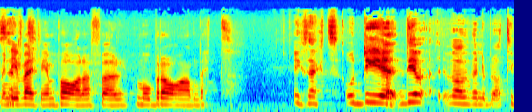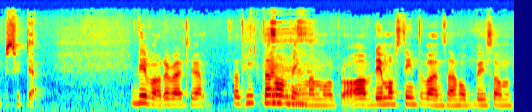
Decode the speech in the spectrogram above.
Men det är Exakt. verkligen bara för må bra-andet. Exakt. Och det, det var väldigt bra tips tyckte jag. Det var det verkligen. Så att hitta Men- någonting man mår bra av. Det måste inte vara en sån här hobby som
